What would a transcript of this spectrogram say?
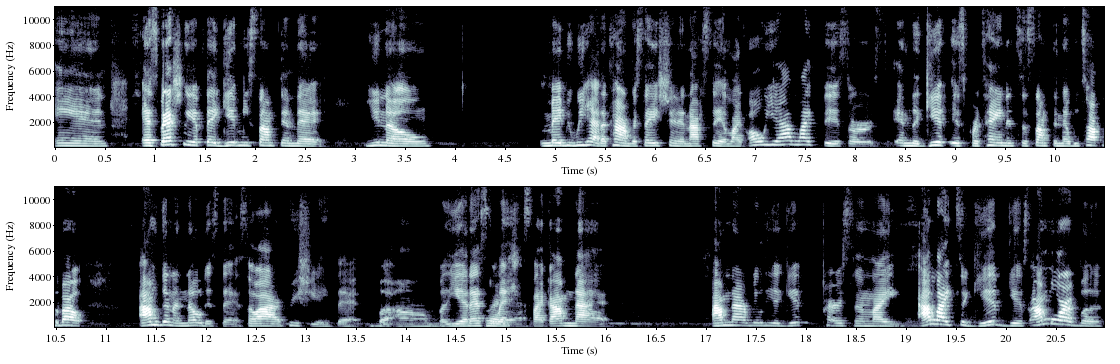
And especially if they give me something that, you know, maybe we had a conversation and I said, like, oh yeah, I like this, or and the gift is pertaining to something that we talked about. I'm gonna notice that. So I appreciate that. But um, but yeah, that's Right. last. Like I'm not I'm not really a gift person. Like I like to give gifts. I'm more of a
